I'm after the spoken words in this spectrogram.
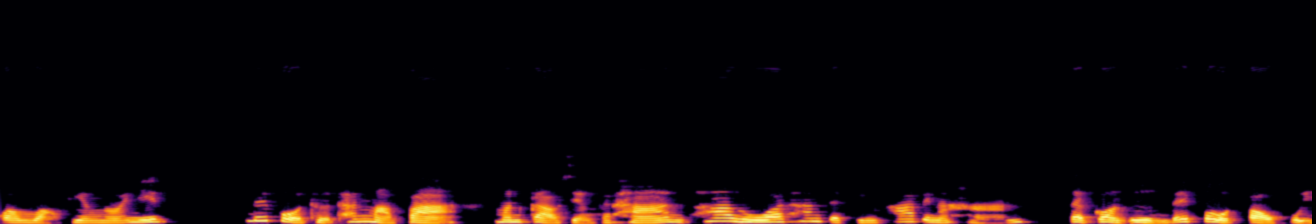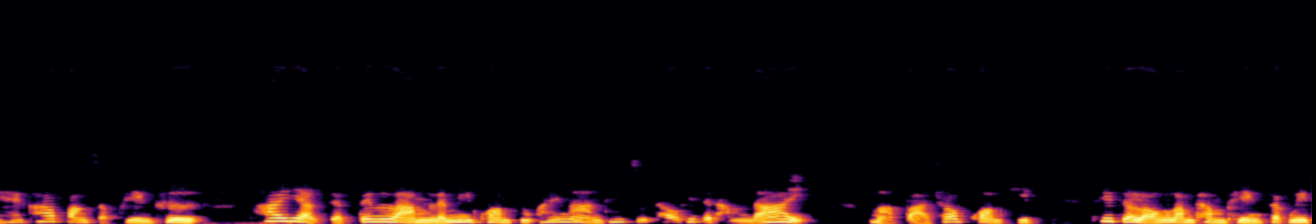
ความหวังเพียงน้อยนิด ได้โปรดเถิดท่านหมาป่า มันกล่าวเสียงสะท้าน ข้ารู้ว่าท่านจะกินข้าเป็นอาหาร แต่ก่อนอื่นได้โปรดเป่าขลุ่ยให้ข้าฟังสักเพลงเถิด ข้าอยากจะเต้นรำและมีความสุขให้นานที่สุดเท่าที่จะทำได้ หมาป่าชอบความคิด ที่จะร้องรำทำเพลงสักนิด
